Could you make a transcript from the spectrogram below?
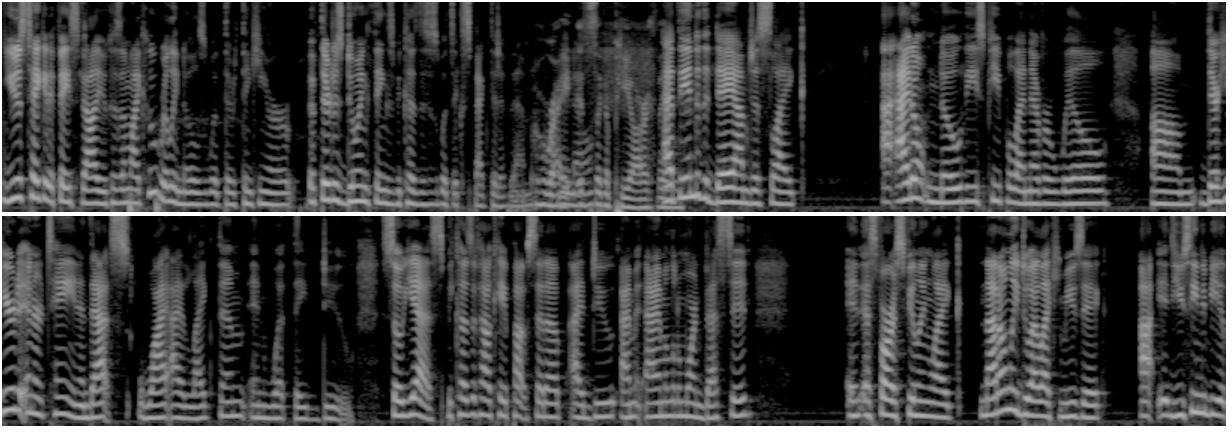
you just take it at face value because i'm like who really knows what they're thinking or if they're just doing things because this is what's expected of them Right. you know? It's like a PR thing. at the end of the day, I'm just like, I, I don't know these people. I never will. Um, they're here to entertain, and that's why I like them and what they do. So yes, because of how K-pop set up, I do. I'm I'm a little more invested, and as far as feeling like not only do I like your music, I, it, you seem to be a,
